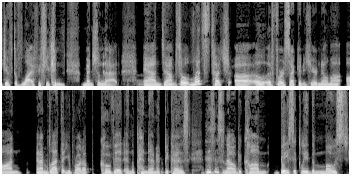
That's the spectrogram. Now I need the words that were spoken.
gift of life, if you can mention that. And um, so let's touch uh, for a second here, Nylma, on, and I'm glad that you brought up COVID and the pandemic because this has now become basically the most.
